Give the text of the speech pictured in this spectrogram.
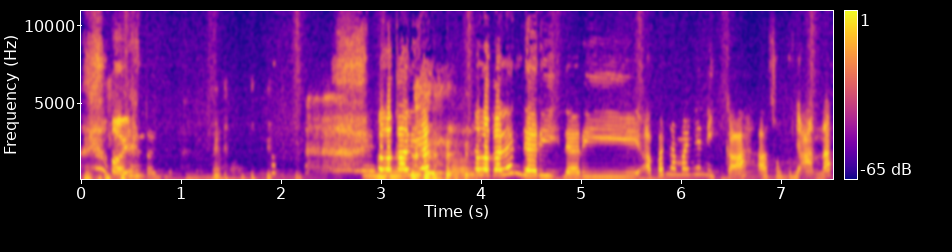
Oh ya tanya. Kalau kalian kalau kalian dari dari apa namanya nikah langsung punya anak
